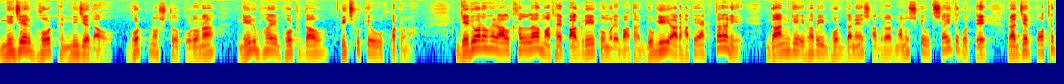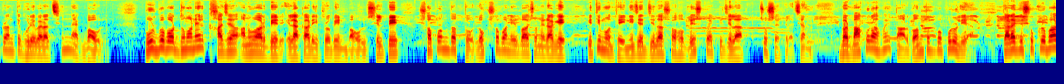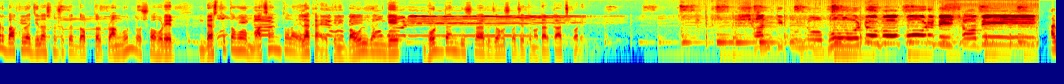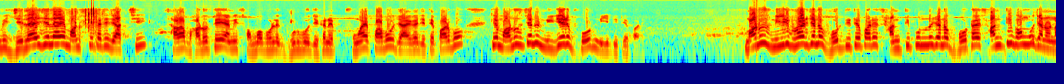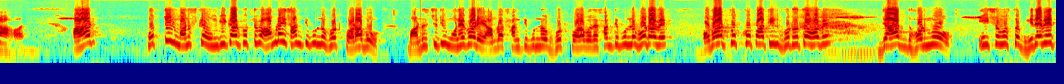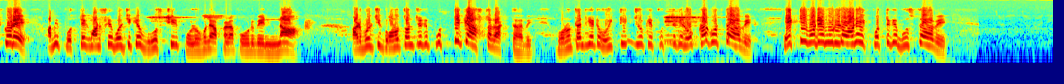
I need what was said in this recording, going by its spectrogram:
নিজের ভোট নিজে দাও, ভোট নষ্ট করো না, নির্ভয়ে ভোট দাও, পিছু কেউ হটো না। গেরুয়া রঙের আলখাল্লা, মাথায় পাগড়ি, কোমরে বাঁধা ডুগি আর হাতে একতারা নিয়ে গান গেয়ে এভাবেই ভোটদানে সাধারণ মানুষকে উৎসাহিত করতে রাজ্যের পথে প্রান্তে ঘুরে বেড়াচ্ছেন এক বাউল। পূর্ব বর্ধমানের খাজা আনোয়ার বের এলাকার এই প্রবীণ বাউল শিল্পী স্বপন দত্ত লোকসভা নির্বাচনের আগে ইতিমধ্যেই নিজের জেলাসহ বেশ কয়েকটি জেলা চষে ফেলেছেন। এবার বাঁকুড়া হয়ে তাঁর গন্তব্য পুরুলিয়া। তার আগে শুক্রবার বাঁকুড়া জেলা শাসকের দপ্তর প্রাঙ্গণ ও শহরের ব্যস্ততম মাচানতলা এলাকায় তিনি বাউল গান গেয়ে ভোটদান বিষয়ক জনসচেতনতার কাজ করেন। শান্তিপূর্ণ ভোট করবে সবে। আমি জেলায় জেলায় মানুষের কাছে যাচ্ছি সারা ভারতে আমি সম্ভব হলে ঘুরবো যেখানে সময় পাবো জায়গা যেতে পারব যে মানুষ যেন নিজের ভোট নিজে দিতে পারে। মানুষ নির্ভয়ের যেন ভোট দিতে পারে শান্তিপূর্ণ যেন ভোট হয় শান্তিভঙ্গ যেন না হয়। আর প্রত্যেক মানুষকে অঙ্গীকার করতে হবে, আমরাই শান্তিপূর্ণ ভোট করাবো। মানুষ যদি মনে করে, আমরা শান্তিপূর্ণ ভোট করাবো তাহলে শান্তিপূর্ণ ভোট হবে। অবাধ পক্ষপাতহীন ভোট হতে হবে। জাত, ধর্ম, এই সমস্ত ভেদাভেদ করে আমি প্রত্যেক মানুষকে বলছি, কেউ গোষ্ঠীর প্রলোভনে আপনারা পড়বেন না। আর বলছি, গণতন্ত্রকে প্রত্যেকে আস্থা রাখতে হবে। গণতান্ত্রিক একটা ঐতিহ্যকে প্রত্যেকে রক্ষা করতে হবে। একটি ভোটের মূল্য অনেক প্রত্যেকে বুঝতে হবে।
